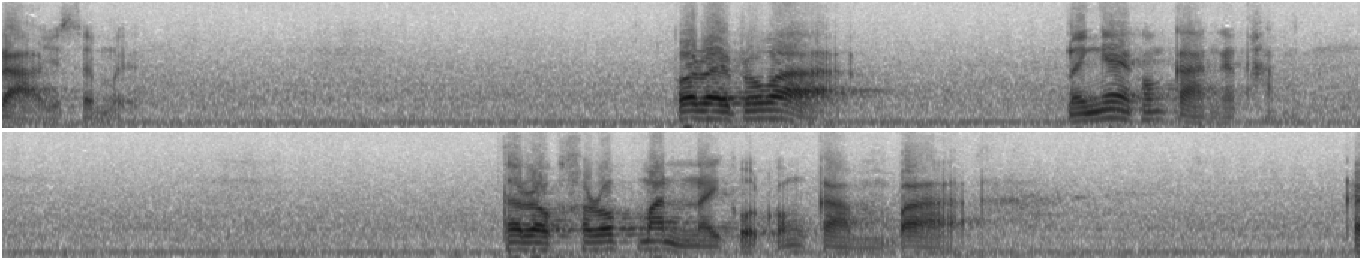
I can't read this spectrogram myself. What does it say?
กล่าวอยู่เสมอ เพราะอะไรเพราะว่าในแง่ของการกระทำถ้าเราเคารพมั่นในกฎของกรรมว่า ใคร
